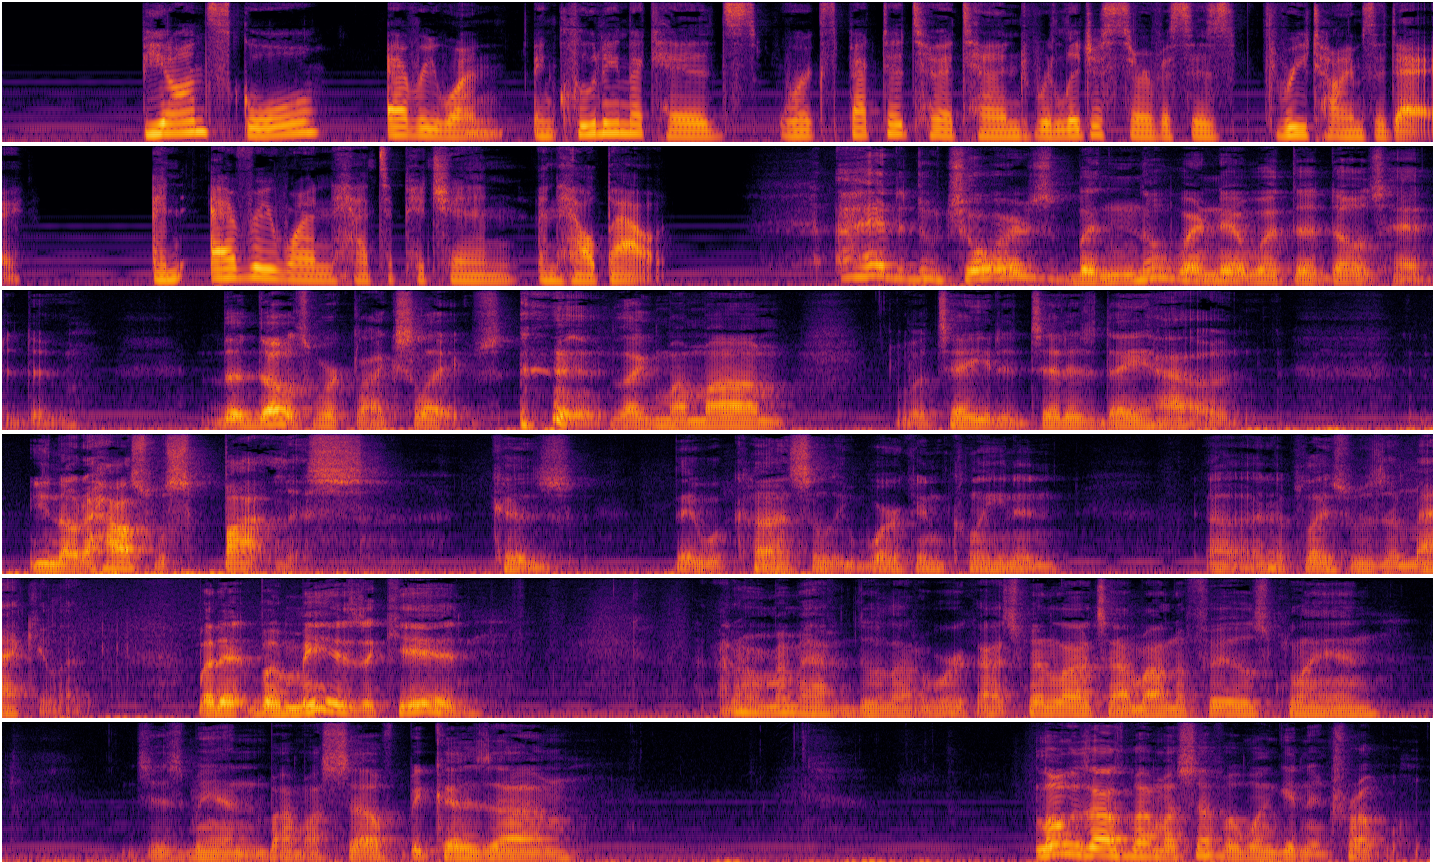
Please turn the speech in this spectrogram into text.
Beyond school, everyone, including the kids, were expected to attend religious services three times a day. And everyone had to pitch in and help out. I had to do chores, but nowhere near what the adults had to do. The adults worked like slaves. like my mom will tell you to, to this day how, you know, the house was spotless because they were constantly working, cleaning. Uh, the place was immaculate. But it, but me as a kid, I don't remember having to do a lot of work. I spent a lot of time out in the fields playing, just being by myself because um, as long as I was by myself, I wasn't getting in trouble.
